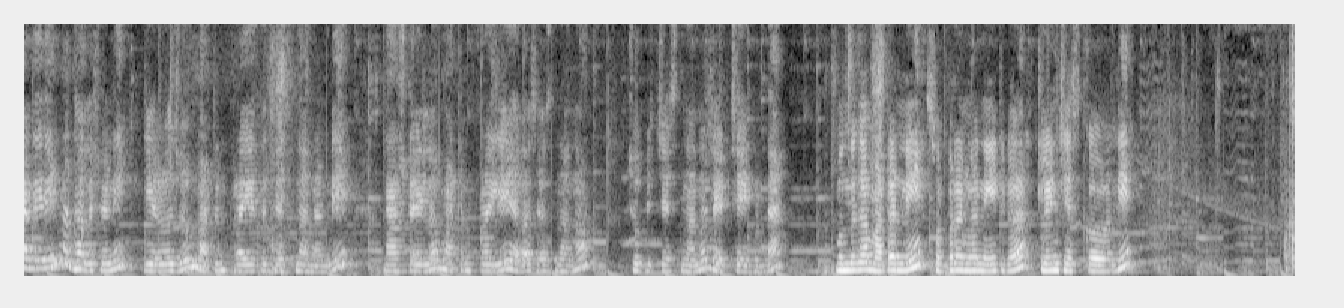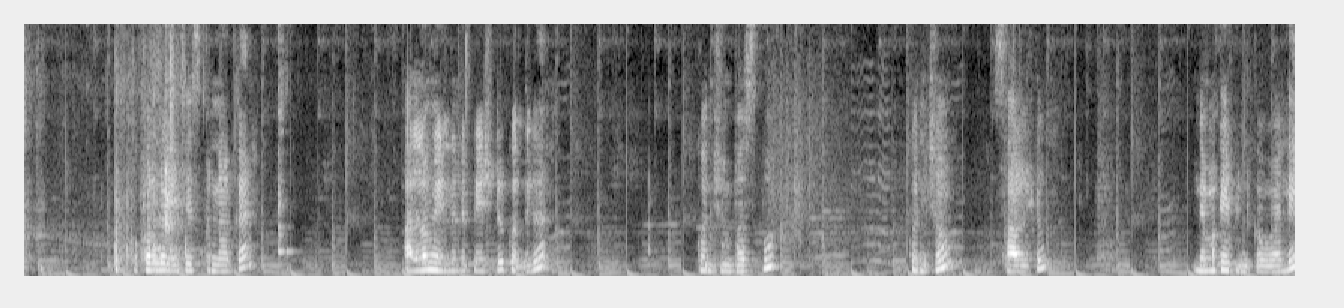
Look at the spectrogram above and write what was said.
అండి. నేను ధనుషని ఈరోజు మటన్ ఫ్రై అయితే చేస్తున్నానండి. నా స్టైల్లో మటన్ ఫ్రై ఎలా చేస్తున్నానో చూపించేస్తున్నాను. లేట్ చేయకుండా. ముందుగా మటన్ని శుభ్రంగా నీట్గా క్లీన్ చేసుకోవాలి. కుక్కర్లో వేసేసుకున్నాక అల్లం వెల్లుల్లి పేస్ట్ కొద్దిగా కొంచెం పసుపు కొంచెం సాల్ట్ నిమ్మకాయ పిండుకోవాలి.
